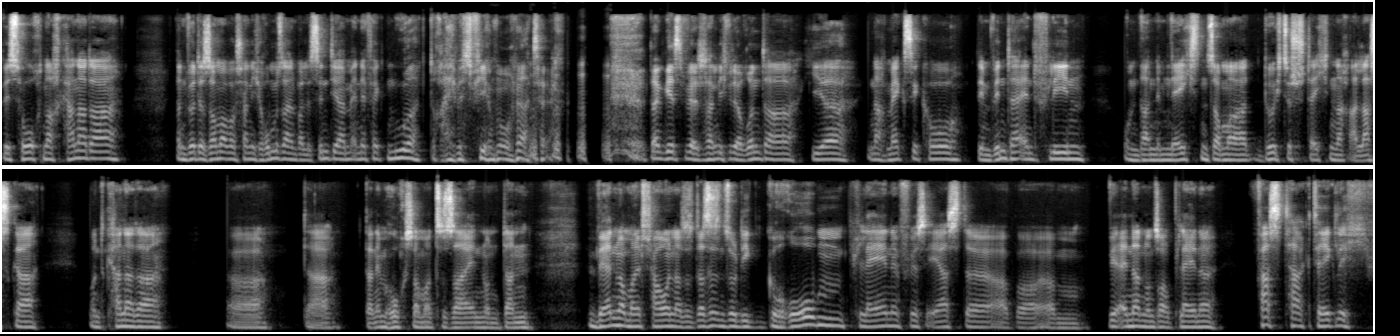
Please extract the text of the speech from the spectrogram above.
bis hoch nach Kanada. Dann wird der Sommer wahrscheinlich rum sein, weil es sind ja im Endeffekt nur drei bis vier Monate. dann geht es wahrscheinlich wieder runter hier nach Mexiko, dem Winter entfliehen um dann im nächsten Sommer durchzustechen nach Alaska und Kanada, äh, da dann im Hochsommer zu sein. Und dann werden wir mal schauen. Also das sind so die groben Pläne fürs Erste, aber ähm, wir ändern unsere Pläne fast tagtäglich.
